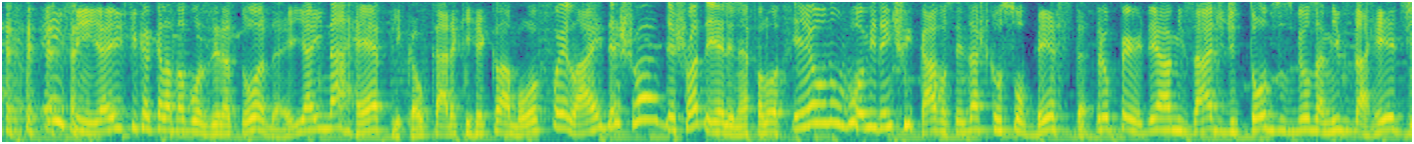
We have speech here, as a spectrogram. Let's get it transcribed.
Enfim, e aí fica aquela baboseira toda, e aí na réplica, o cara que reclamou foi lá e deixou, a- deixou a dele, né? Falou: Eu não vou me identificar, vocês acham que eu sou besta pra eu perder a amizade de todos os meus amigos da rede?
